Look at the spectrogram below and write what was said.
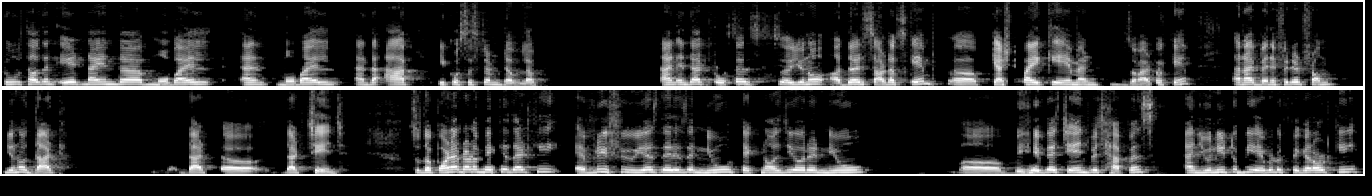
2008-9 the mobile and mobile and the app ecosystem developed. And in that process uh, you know other startups came uh, cashify came and zomato came and i benefited from you know that that uh, that change. So the point i'm trying to make is that he, every few years there is a new technology or a new uh, behavior change which happens and you need to be able to figure out ki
